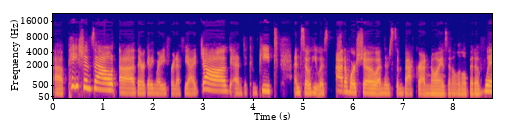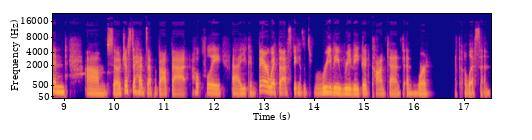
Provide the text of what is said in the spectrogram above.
uh, patients out. Uh, they were getting ready for an FEI jog and to compete. And so he was at a horse show, and there's some background noise and a little bit of wind. Um, so just a heads up about that. Hopefully, uh, you can bear with us because it's really, really good content and worth a listen.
